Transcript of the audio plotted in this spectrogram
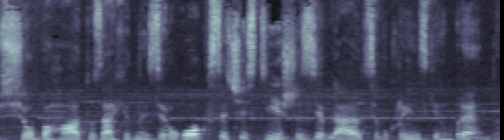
Що багато західних зірок все частіше з'являються в українських брендах.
